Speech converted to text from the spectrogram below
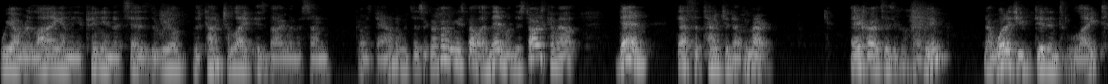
we are relying on the opinion that says the real the time to light is by when the sun goes down, and then when the stars come out, then that's the time to daven mariv. Now, what if you didn't light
